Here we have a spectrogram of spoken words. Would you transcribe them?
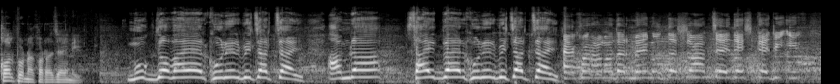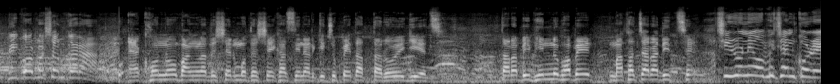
কল্পনা করা যায়নি। মুগ্ধ ভাইয়ের খুনের বিচার চাই। আমরা সাইদ ভাইয়ের খুনের বিচার চাই। এখন আমাদের মেন উদ্দেশ্য হচ্ছে এই দেশকে রিফরমেশন করা। এখনও বাংলাদেশের মধ্যে শেখ হাসিনার কিছু পেতাত্তা রয়ে গিয়েছে। তারা বিভিন্নভাবে মাথাচাড়া দিচ্ছে। চিরুনি অভিযান করে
